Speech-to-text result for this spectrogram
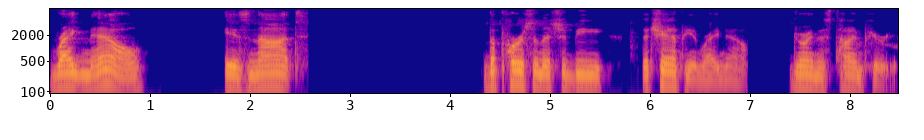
right now is not the person that should be the champion right now during this time period.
